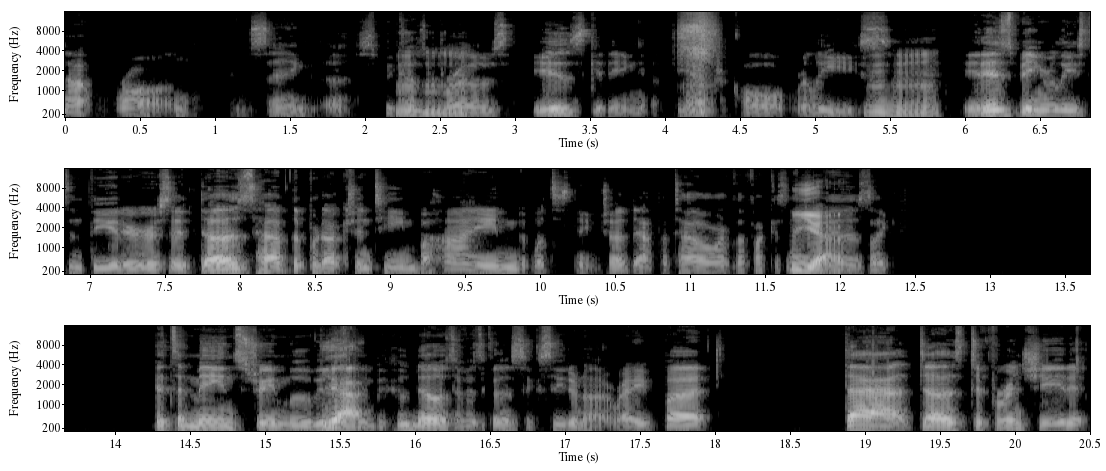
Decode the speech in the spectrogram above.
not wrong in saying this because Mhm. Bros is getting a theatrical release. Mm-hmm. It is being released in theaters. It does have the production team behind what's his name, Judd Apatow, or whatever the fuck his name Yeah. is. Like, it's a mainstream movie. Yeah. Yeah. Who knows if it's going to succeed or not, right? But that does differentiate it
